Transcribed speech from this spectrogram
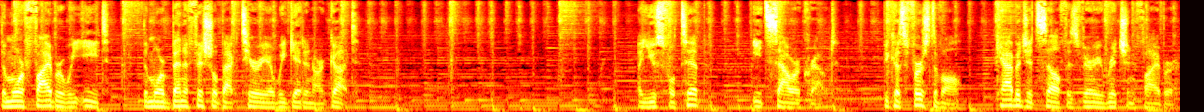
The more fiber we eat, the more beneficial bacteria we get in our gut. A useful tip, eat sauerkraut. Because first of all, cabbage itself is very rich in fiber.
